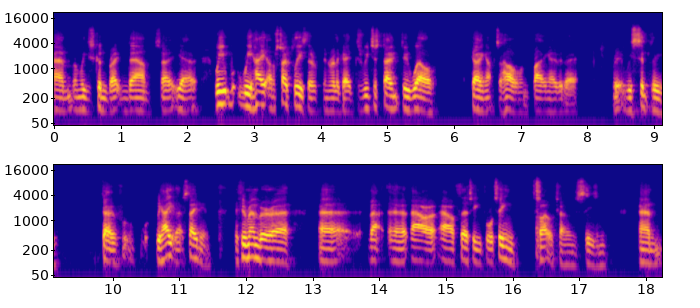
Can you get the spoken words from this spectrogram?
um, and we just couldn't break them down. So yeah, we we hate. I'm so pleased they've been relegated because we just don't do well going up to Hull and playing over there. We, we simply don't. We hate that stadium. If you remember uh, uh, that uh, our our 13-14 title challenge season, um,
